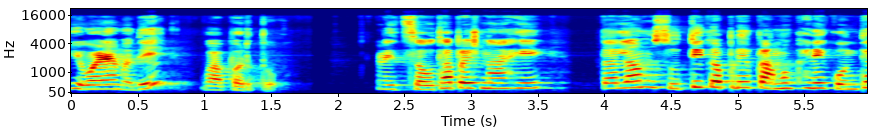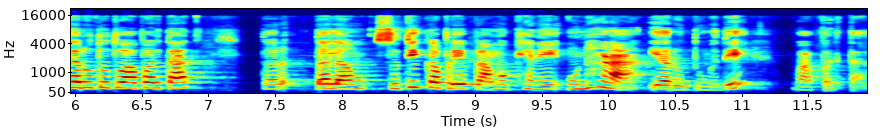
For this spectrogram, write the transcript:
हिवाळ्यामध्ये वापरतो. आणि चौथा प्रश्न आहे तलम सुती कपडे प्रामुख्याने कोणत्या ऋतूत वापरतात? तर तलम सुती कपडे प्रामुख्याने उन्हाळा या ऋतूमध्ये वापरतात.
